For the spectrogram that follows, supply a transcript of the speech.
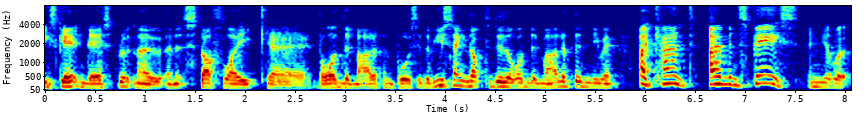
he's getting desperate now, and it's stuff like uh, the London Marathon posted. Have you signed up to do the London Marathon? And he went, I can't. I'm in space. And you're like,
